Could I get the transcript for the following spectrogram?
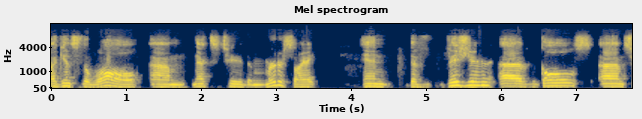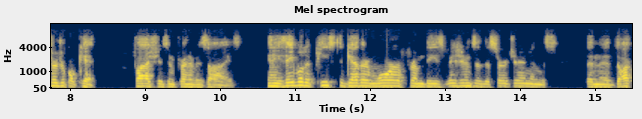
against the wall um, next to the murder site, and the vision of Gull's um, surgical kit flashes in front of his eyes and he's able to piece together more from these visions of the surgeon and the s- and the doc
